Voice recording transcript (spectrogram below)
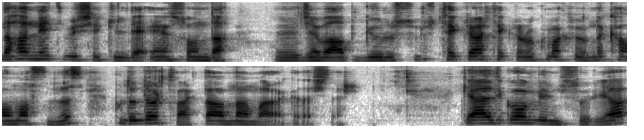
daha net bir şekilde en sonda e, cevabı görürsünüz. Tekrar tekrar okumak zorunda kalmazsınız. Burada dört farklı anlam var arkadaşlar. Geldik 11. soruya.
